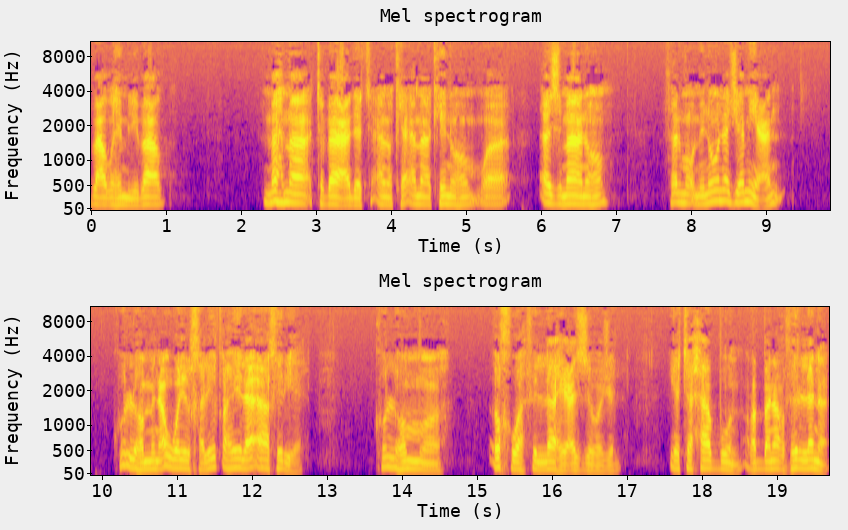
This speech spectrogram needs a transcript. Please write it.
بعضهم لبعض. مهما تباعدت أماكنهم وأزمانهم فالمؤمنون جميعا كلهم من أول الخليقة إلى آخرها. كلهم أخوة في الله عز وجل يتحابون. ربنا اغفر لنا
